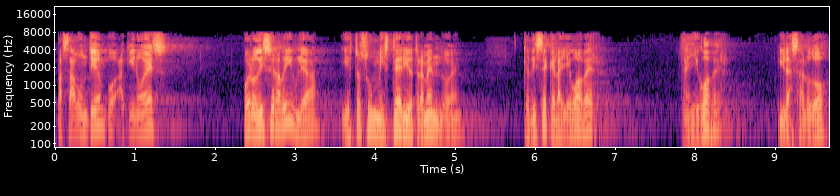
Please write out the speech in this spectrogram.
Pasaba un tiempo, aquí no es. Bueno, dice la Biblia, y esto es un misterio tremendo, ¿eh? que dice que la llegó a ver. La llegó a ver y la saludó,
